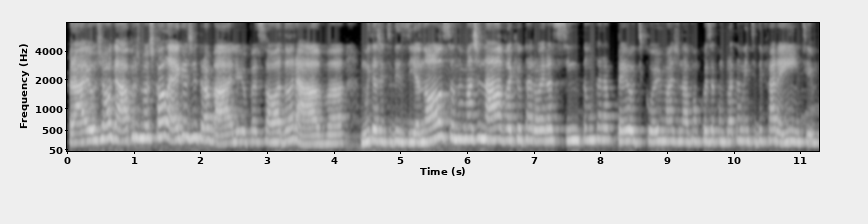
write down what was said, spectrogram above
para eu jogar para os meus colegas de trabalho e o pessoal adorava. Muita gente dizia: Nossa, eu não imaginava que o tarô era assim tão terapêutico, eu imaginava uma coisa completamente diferente.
